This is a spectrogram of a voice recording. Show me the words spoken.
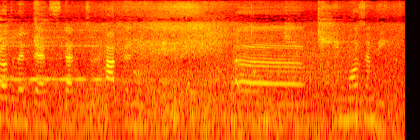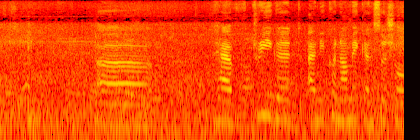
fraudulent deaths that happened uh, in Mozambique uh, have triggered an economic and social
